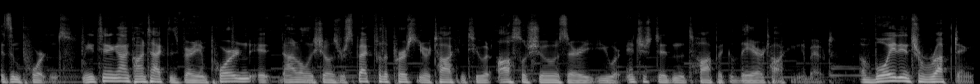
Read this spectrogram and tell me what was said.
is important. Maintaining eye contact is very important. It not only shows respect for the person you're talking to, it also shows that you are interested in the topic they are talking about. Avoid interrupting.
